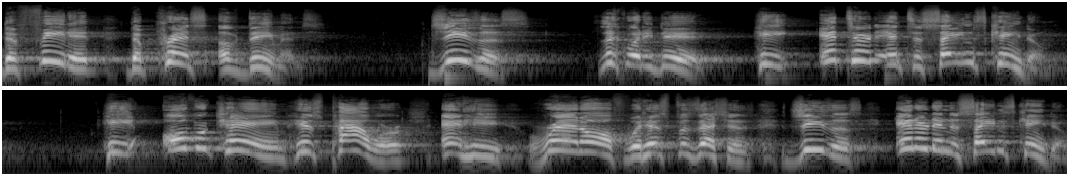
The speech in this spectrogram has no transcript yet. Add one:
defeated the prince of demons. Jesus, look what he did. He entered into Satan's kingdom. He overcame his power and he ran off with his possessions. Jesus entered into Satan's kingdom.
